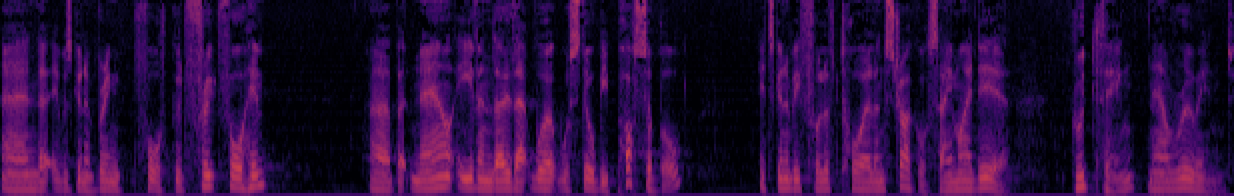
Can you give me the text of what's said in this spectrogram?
and uh, it was going to bring forth good fruit for him. Uh, but now, even though that work will still be possible, it's going to be full of toil and struggle. Same idea. Good thing, now ruined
